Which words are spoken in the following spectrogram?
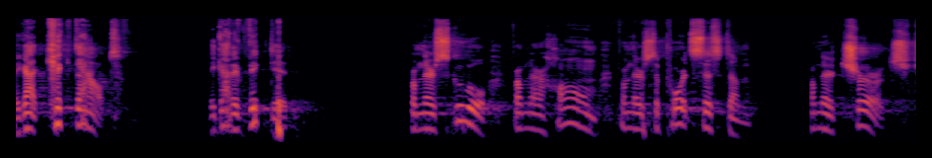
they got kicked out. They got evicted from their school, from their home, from their support system, from their church.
